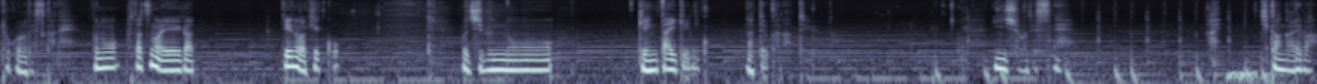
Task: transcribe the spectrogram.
ところですかね。この2つの映画っていうのが結構自分の原体験にこうなってるかなっていう印象ですね時間があれば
